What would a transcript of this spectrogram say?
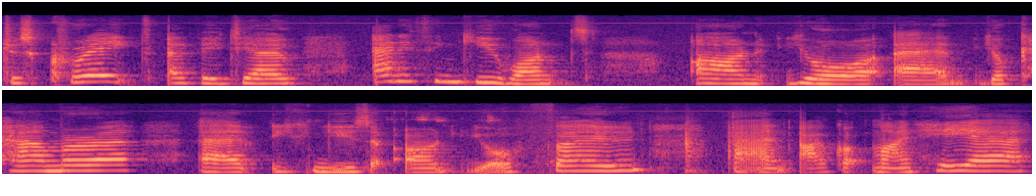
just create a video, anything you want on your um, your camera um, you can use it on your phone. And um, I've got mine here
